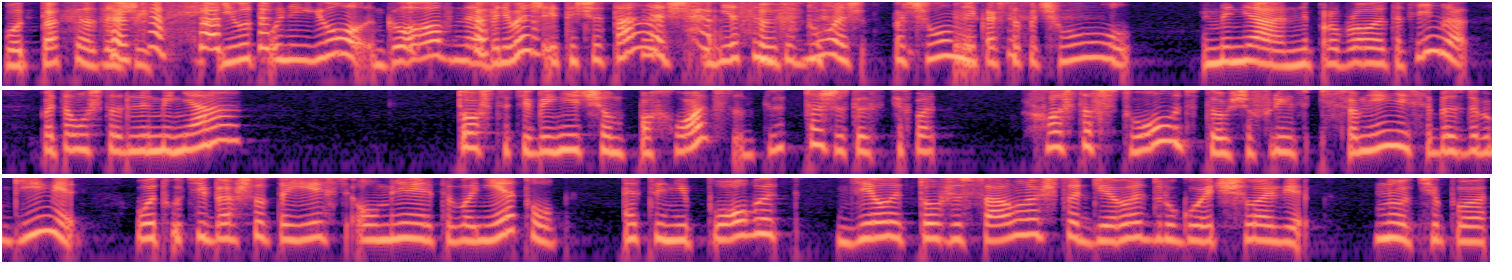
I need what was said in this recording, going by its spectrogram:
Вот так надо жить. И вот у нее главное, понимаешь, и ты читаешь, если ты думаешь, почему, мне кажется, почему меня не пробрала эта книга, потому что для меня то, что тебе нечем похвастаться, это тоже, это, типа, хвастовство, вот это вообще, в принципе, сравнение себя с другими, вот у тебя что-то есть, а у меня этого нету, это не повод делать то же самое, что делает другой человек. Ну, типа,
